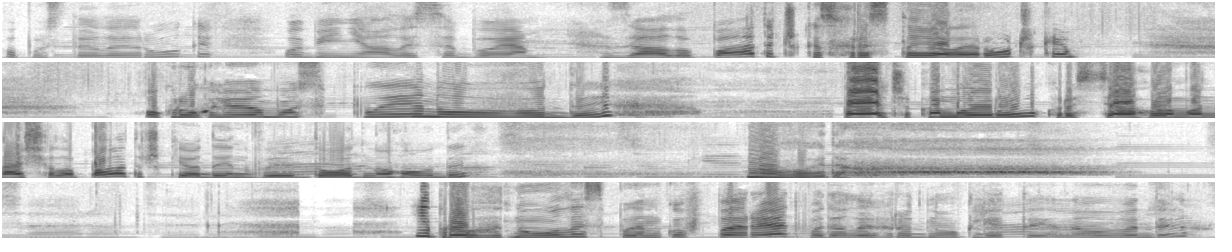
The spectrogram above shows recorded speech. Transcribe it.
Опустили руки, обійняли себе за лопаточки, схрестили ручки. Округлюємо спину вдих. Пальчиками рук розтягуємо наші лопаточки один від одного вдих. На видих. І прогнули спинку вперед, подали грудну клітину. Вдих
